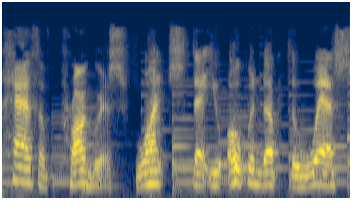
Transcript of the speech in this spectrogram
path of progress once that you opened up the West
